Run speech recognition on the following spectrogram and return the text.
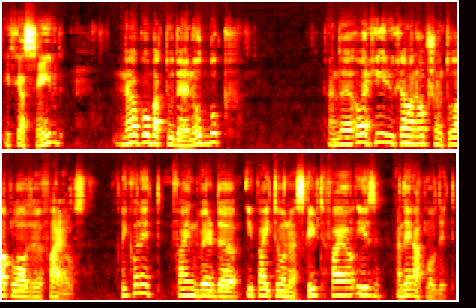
It has saved. Now go back to the notebook and uh, over here you have an option to upload uh, files. Click on it, find where the IPython script file is and then upload it.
